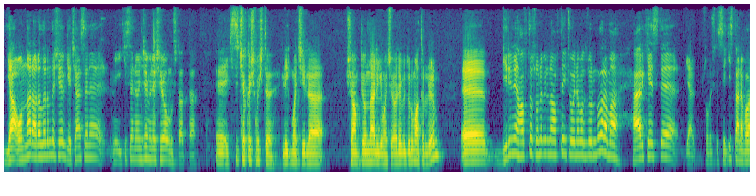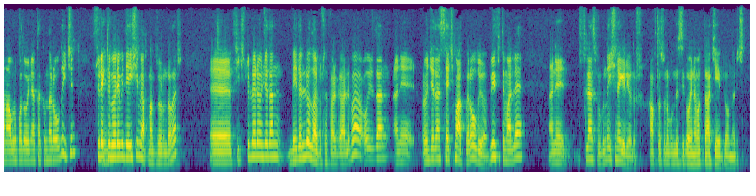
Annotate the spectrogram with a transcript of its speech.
Ya onlar aralarında şey geçen sene mi iki sene önce mi ne şey olmuştu hatta. Ee, ikisi çakışmıştı lig maçıyla Şampiyonlar Ligi maçı öyle bir durum hatırlıyorum. Ee, birini hafta sonu birini hafta içi oynamak zorundalar ama herkes de yani sonuçta 8 tane falan Avrupa'da oynayan takımlar olduğu için sürekli Hı. böyle bir değişim yapmak zorundalar. Ee, fikstürleri önceden belirliyorlar bu sefer galiba. O yüzden hani önceden seçme hakları oluyor. Büyük ihtimalle hani Flensburg'un da işine geliyordur. Hafta sonu Bundesliga oynamak daha keyifli onlar için.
